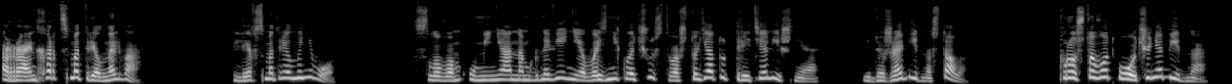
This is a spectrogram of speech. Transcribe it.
Райнхард смотрел на льва. Лев смотрел на него. Словом, у меня на мгновение возникло чувство, что я тут третья лишняя. И даже обидно стало. Просто вот очень обидно.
